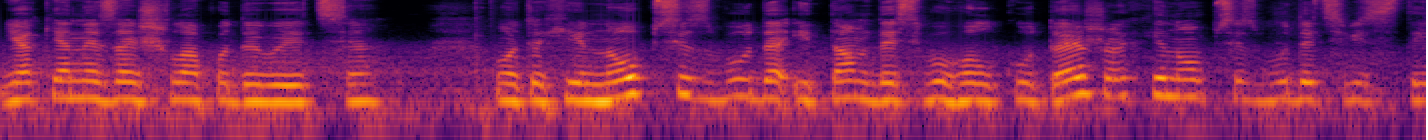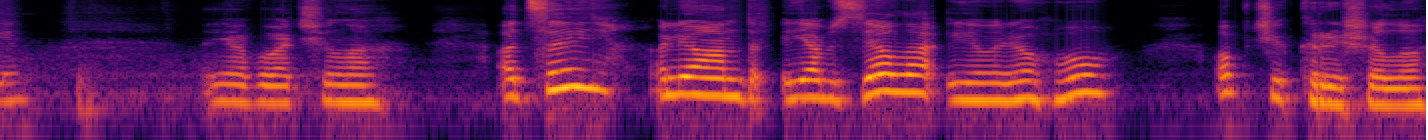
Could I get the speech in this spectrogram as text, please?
Як я не зайшла подивитися. От ехінопсис буде, і там десь в уголку теж ехінопсис буде цвісти. Я бачила. А цей олеандр я взяла і його обчикришила.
